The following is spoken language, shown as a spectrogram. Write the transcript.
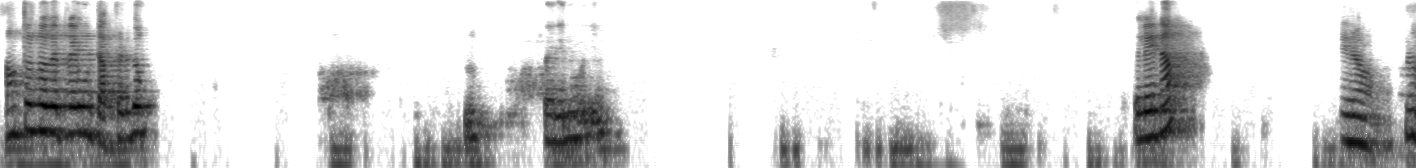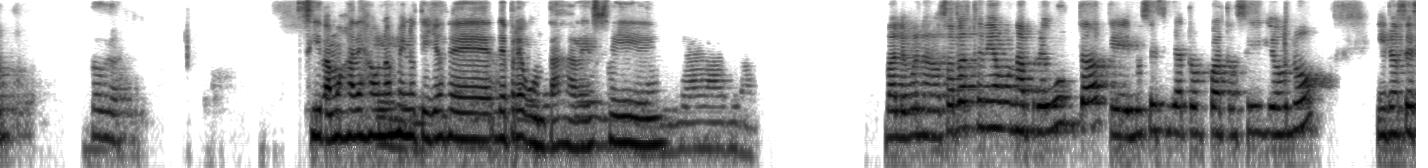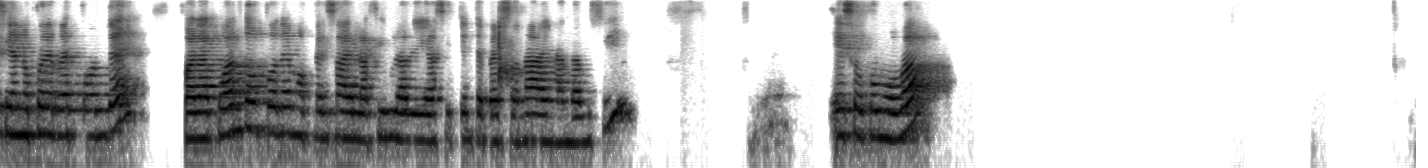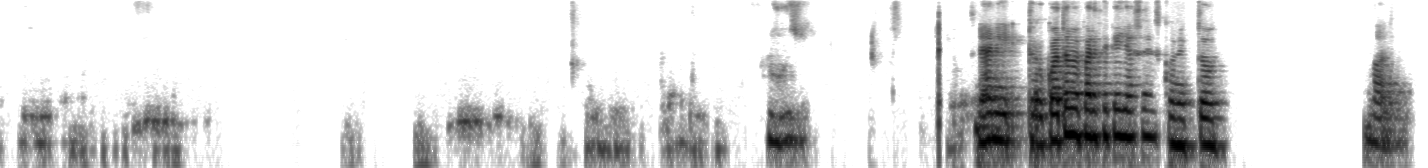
A un turno de preguntas, perdón. Elena. No. No. Sí, vamos a dejar unos minutillos de, de preguntas, a ver si... Vale, bueno, nosotras teníamos una pregunta que no sé si ya todos cuatro sigue o no, y no sé si él nos puede responder. ¿Para cuándo podemos pensar en la figura de asistente personal en Andalucía? ¿Eso cómo va? Nani, Torcuato me parece que ya se desconectó. Vale.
